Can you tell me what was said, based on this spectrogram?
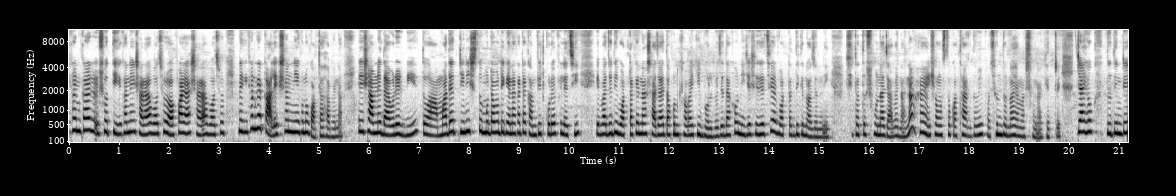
এখানকার সত্যি, এখানে সারা বছর অফার সারা বছর মানে এখানকার কালেকশান নিয়ে কোনো কথা হবে না। ওই সামনে দেওরের বিয়ে, তো আমাদের জিনিস তো মোটামুটি কেনাকাটা কমপ্লিট করে ফেলেছি। এবার যদি বরটাকে না সাজায় তখন সবাই কি বলবে? যে দেখো নিজে সেজেছে আর বরটার দিকে নজর নেই। সেটা তো শোনা যাবে না না? হ্যাঁ এই সমস্ত কথা একদমই পছন্দ নয় আমার শোনার ক্ষেত্রে। যাই হোক, দু তিনটে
